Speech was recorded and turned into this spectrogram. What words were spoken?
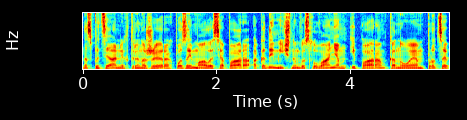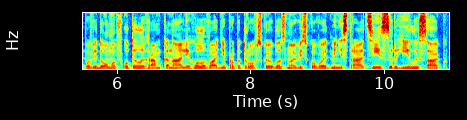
На спеціальних тренажерах позаймалася пара академічним веслуванням і пара каноє. Про це повідомив у телеграм-каналі голова Дніпропетровської обласної військової адміністрації Сергій Лисак.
